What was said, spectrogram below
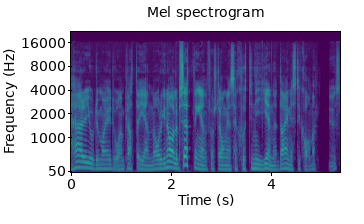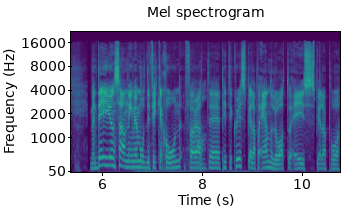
här gjorde man ju då en platta igen med originaluppsättningen första gången sedan 79 när Dynasty kom. Just det. Men det är ju en sanning med modifikation för Ja. att eh, Peter Criss spelar på en låt och Ace spelar på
